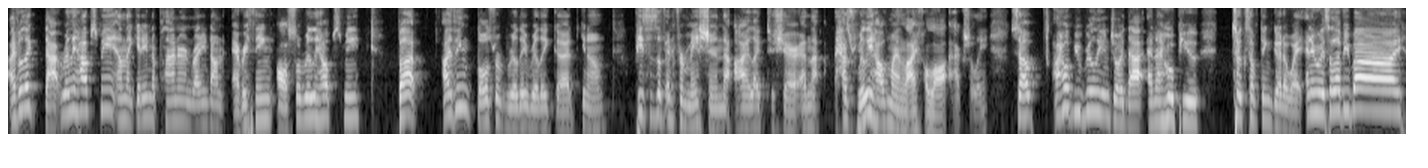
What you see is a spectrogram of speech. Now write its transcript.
I feel like that really helps me and like getting a planner and writing down everything also really helps me. But i think those were really really good you know pieces of information that i like to share and that has really helped my life a lot actually. So i hope you really enjoyed that and i hope you took something good away. Anyways i love you. Bye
